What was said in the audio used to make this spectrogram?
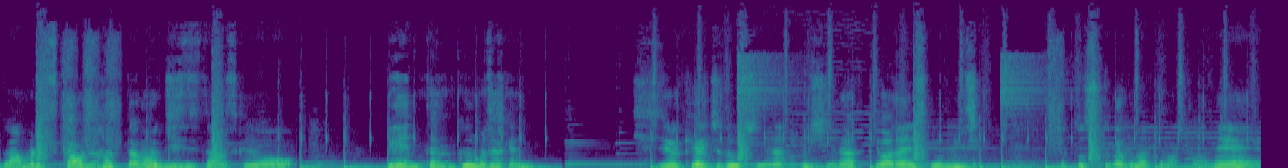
があんまり使わなかったのは事実なんですけど、ベンタンクールも確かに出場機会ちょっと失失ってはないですけど、短ちょっと少なくなってましたよね。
